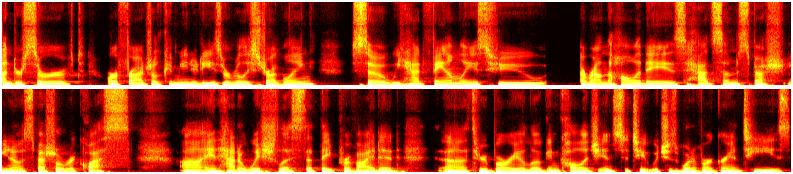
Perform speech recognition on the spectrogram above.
underserved or fragile communities are really struggling. So we had families who around the holidays had some special you know special requests uh, and had a wish list that they provided uh, through barrio logan college institute which is one of our grantees.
